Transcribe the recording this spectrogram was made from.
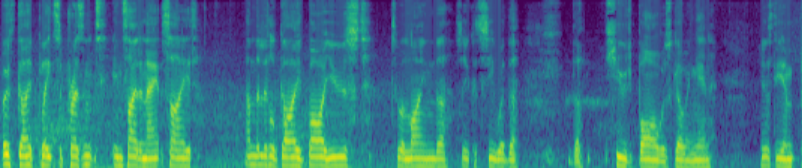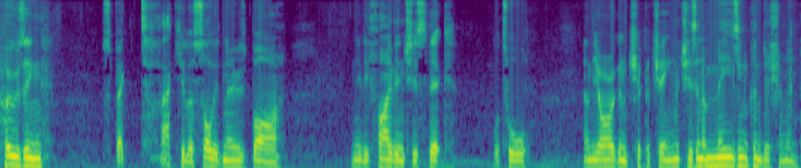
Both guide plates are present inside and outside and the little guide bar used to align the so you could see where the the huge bar was going in. Here's the imposing spectacular solid nose bar nearly five inches thick or tall and the Oregon chipper chain which is in amazing condition and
